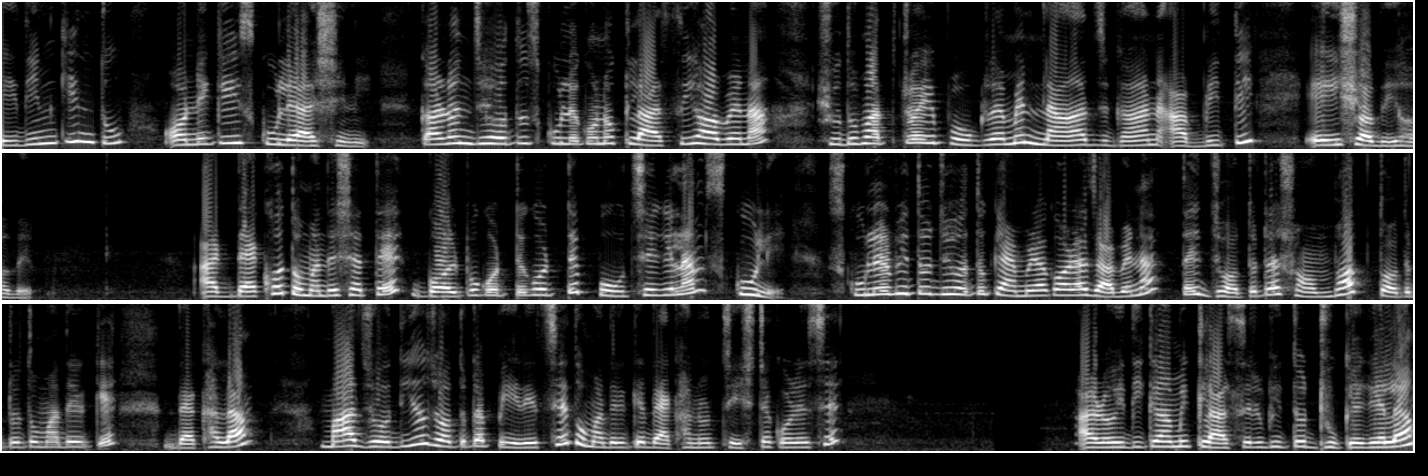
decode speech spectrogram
এই দিন কিন্তু অনেকেই স্কুলে আসেনি, কারণ যেহেতু স্কুলে কোনো ক্লাসই হবে না, শুধুমাত্র এই প্রোগ্রামে নাচ, গান, আবৃত্তি, এই সবই হবে। আর দেখো তোমাদের সাথে গল্প করতে করতে পৌঁছে গেলাম স্কুলে। স্কুলের ভিতর যেহেতু ক্যামেরা করা যাবে না, তাই যতটা সম্ভব ততটা তোমাদেরকে দেখালাম। মা যদিও যতটা পেরেছে তোমাদেরকে দেখানোর চেষ্টা করেছে। আর ওইদিকে আমি ক্লাসের ভিতর ঢুকে গেলাম।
